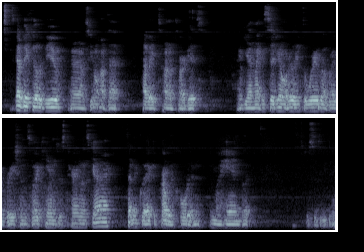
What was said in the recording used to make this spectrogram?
it's got a big field of view, uh, so you don't have to have a ton of targets. Again, like I said, you don't really have to worry about vibration, so I can just turn this guy. Technically, I could probably hold it in, in my hand, but it's just as easy.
